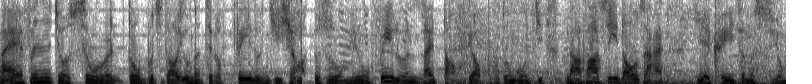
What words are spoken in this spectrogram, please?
百分之九十五人都不知道用的这个飞轮技巧，就是我们用飞轮来挡掉普通攻击，哪怕是一刀斩也可以这么使用。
